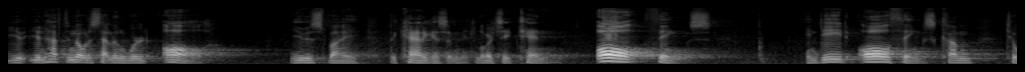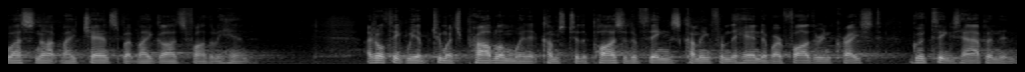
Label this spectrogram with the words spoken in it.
you, you have to notice that little word all used by the Catechism, Lord's Day 10. All things. Indeed, all things come to us not by chance, but by God's fatherly hand. I don't think we have too much problem when it comes to the positive things coming from the hand of our Father in Christ. Good things happen and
